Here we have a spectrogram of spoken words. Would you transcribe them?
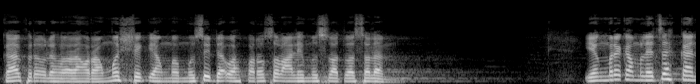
kafir, oleh orang-orang musyrik yang memusuhi dakwah para Rasul alaihi wasallam, yang mereka melecehkan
